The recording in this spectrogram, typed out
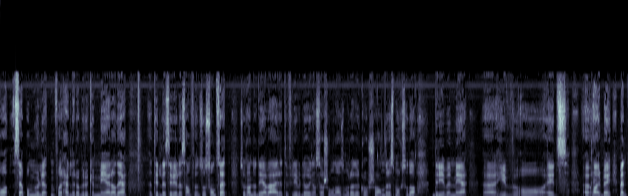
og se på muligheten for heller å bruke mer av det til det sivile samfunn. Så Sånn sett så kan jo det være til frivillige organisasjoner som Røde Kors og andre som også da driver med uh, hiv- og aids-arbeid. Okay. Men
